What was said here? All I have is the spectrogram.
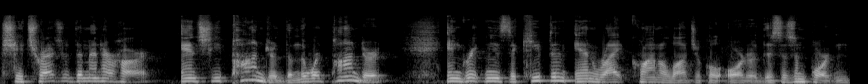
She treasured them in her heart and she pondered them. The word pondered in Greek means to keep them in right chronological order. This is important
